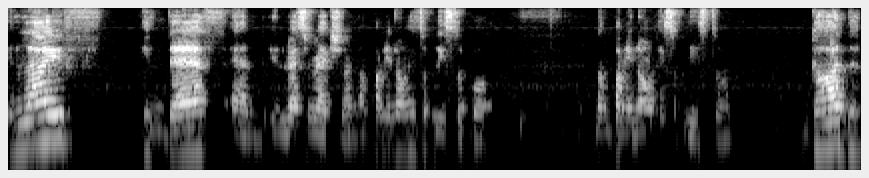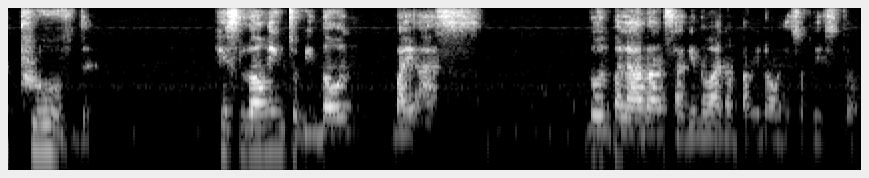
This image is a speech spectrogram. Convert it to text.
In life, in death, and in resurrection, ng Panginoong Heso Kristo po, ng Panginoong Heso Kristo, God proved His longing to be known by us doon pa lamang sa ginawa ng Panginoong Yeso Kristo.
